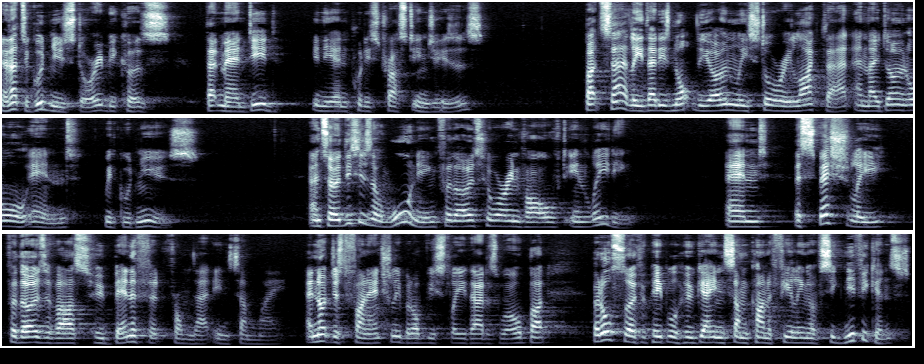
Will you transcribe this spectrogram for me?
Now, that's a good news story because that man did, in the end, put his trust in Jesus. But sadly, that is not the only story like that, and they don't all end with good news. And so, this is a warning for those who are involved in leading, and especially for those of us who benefit from that in some way. And not just financially, but obviously that as well, but, but also for people who gain some kind of feeling of significance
